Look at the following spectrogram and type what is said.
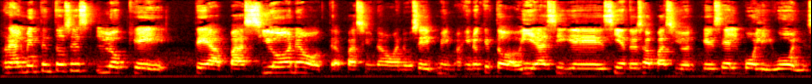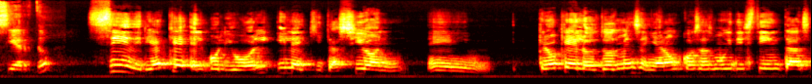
Realmente entonces lo que te apasiona o te apasionaba, no sé, me imagino que todavía sigue siendo esa pasión, es el voleibol, ¿cierto? Sí, diría que el voleibol y la equitación. Eh, creo que los dos me enseñaron cosas muy distintas.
